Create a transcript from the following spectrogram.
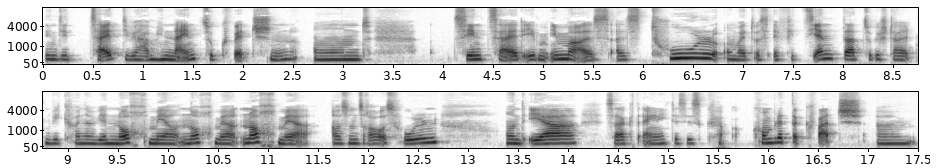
in die Zeit, die wir haben, hineinzuquetschen und sehen Zeit eben immer als, als Tool, um etwas effizienter zu gestalten. Wie können wir noch mehr und noch mehr und noch mehr aus uns rausholen? Und er sagt eigentlich, das ist kompletter Quatsch. Ähm,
